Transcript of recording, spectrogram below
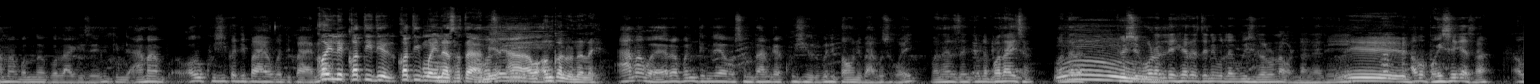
आमा बन्नको लागि चाहिँ नि तिमीले आमा अरू खुसी कति पायो कति पाएन। कहिले कति कति महिना छ त हामी अब अब अङ्कल हुनलाई? आमा भएर पनि तिमीले अब सन्तानका खुसीहरू पनि पाउने भएको छौ है भनेर चाहिँ तिमीलाई बधाई छ। फेसबुकबाट लेखेर चाहिँ उसलाई विस गरौँ न थिएँ ए। अब भइसकेको छ। अब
